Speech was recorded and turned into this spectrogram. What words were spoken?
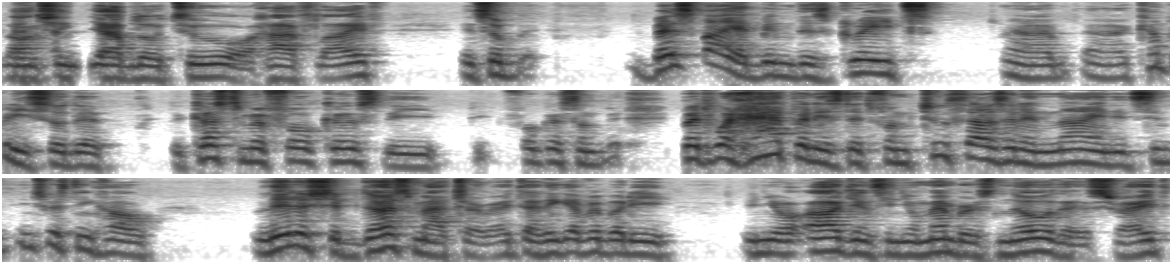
launching Diablo 2 or Half Life. And so Best Buy had been this great uh, uh, company. So the, the customer focus, the focus on. But what happened is that from 2009, it's interesting how leadership does matter, right? I think everybody in your audience, in your members know this, right?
